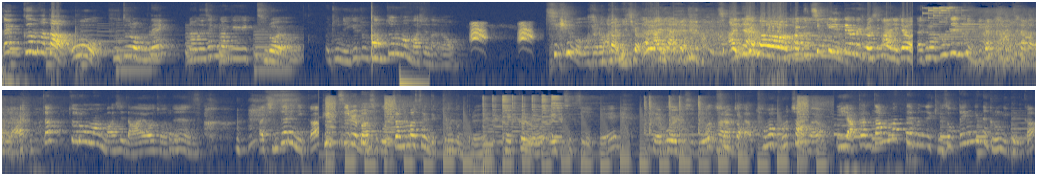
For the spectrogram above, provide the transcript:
깔끔하다, 오 부드럽네 라는 생각이 들어요. 저는 이게 좀 짭조름한 맛이 나요. 치킨 먹어서 그런 거 아니죠? 아니, 아니, 아니. 아니요. 방금 치킨 때문에 그러신 거 아니죠? 나 그럼 후진이 그런 사람 아니야. 짭조름한 맛이 나요, 저는. 아, 진짜라니까? 피츠를 마시고 짠맛을 느낀 분들은 댓글로 HG에게 제보해 주시기 어, 바랍니다. 진짜 정말 그렇지 않나요? 이 약간 짠맛 때문에 계속 땡기는 그런 게 있으니까?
